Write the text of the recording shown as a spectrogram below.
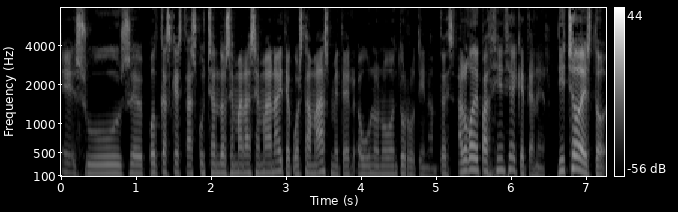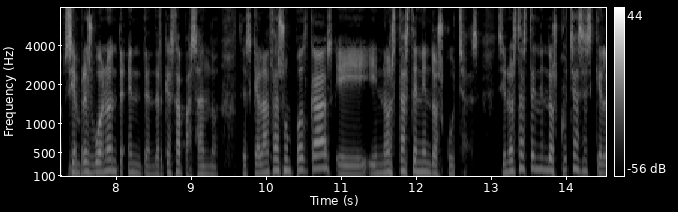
eh, sus eh, podcasts que está escuchando semana a semana y te cuesta más meter uno nuevo en tu rutina. Entonces, algo de paciencia hay que tener. Dicho esto, siempre es bueno entender qué está pasando. Entonces, que lanzas un podcast y, no estás teniendo escuchas. Si no estás teniendo escuchas es que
